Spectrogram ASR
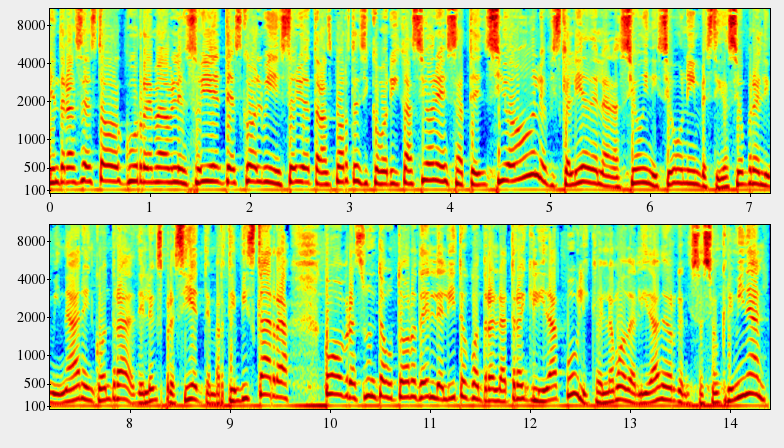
Mientras esto ocurre, amables oyentes, con el Ministerio de Transportes y Comunicaciones, atención, la Fiscalía de la Nación inició una investigación preliminar en contra del expresidente Martín Vizcarra como presunto autor del delito contra la tranquilidad pública en la modalidad de organización criminal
